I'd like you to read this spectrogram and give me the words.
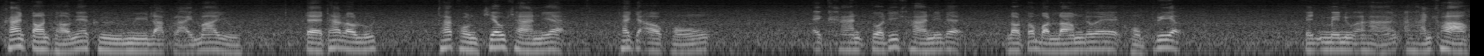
ขั้นตอนเขาเนี่ยคือมีหลากหลายมากอยู่ แต่ถ้าเรารู้ถ้าคนเชี่ยวชาญเนี่ยถ้าจะเอาของไอ้คานตัวที่คานนี้เนี่ย เราต้องบอลล้อมด้วยของเปรี้ยว เป็นเมนูอาหารอาหารคาว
